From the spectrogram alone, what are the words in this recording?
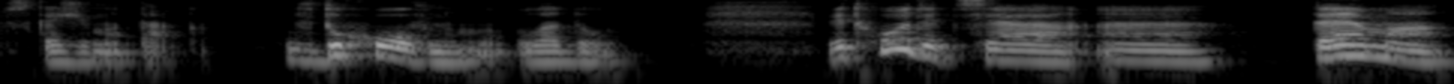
скажімо так, в духовному ладу. Відходить ця е, тема,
